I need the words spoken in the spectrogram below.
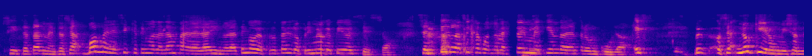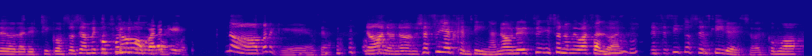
Sí, totalmente. O sea, vos me decís que tengo la lámpara de la y no la tengo que frotar y lo primero que pido es eso. Sentir la pija cuando la estoy metiendo dentro de un culo. Es o sea, no quiero un millón de dólares, chicos. O sea, me conformo. No, ¿para qué? No, ¿para qué? O sea, no, no, no, ya soy argentina, no, eso no me va a salvar. Necesito sentir eso, es como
